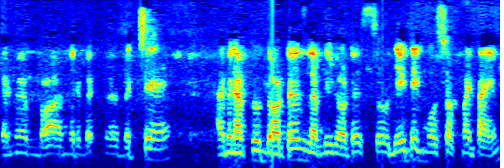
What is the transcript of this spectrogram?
घर में ब- मेरे ब- बच्चे हैं. I mean, I have two daughters, lovely daughters, so they take most of my time.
